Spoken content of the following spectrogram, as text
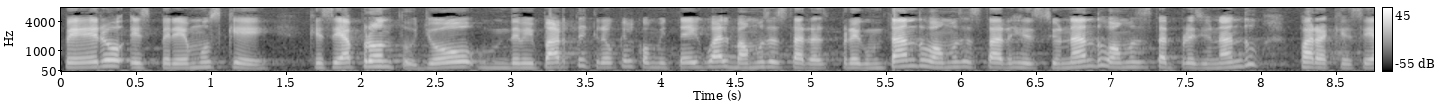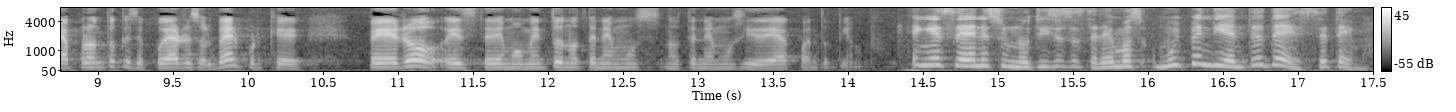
pero esperemos que, que, sea pronto. Yo, de mi parte, creo que el comité igual vamos a estar preguntando, vamos a estar gestionando, vamos a estar presionando para que sea pronto que se pueda resolver, porque, pero este, de momento no tenemos, no tenemos idea cuánto tiempo. En SN Sus Noticias estaremos muy pendientes de este tema.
